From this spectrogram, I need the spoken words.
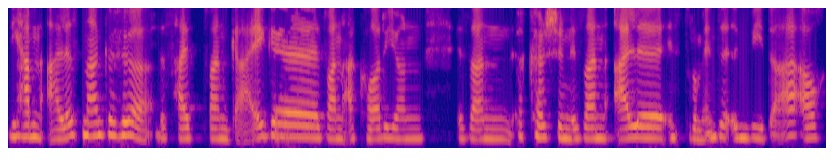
die haben alles nach Gehör. Das heißt, es waren Geige, es waren Akkordeon, es waren Percussion, es waren alle Instrumente irgendwie da, auch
